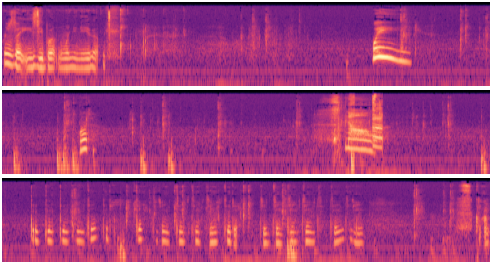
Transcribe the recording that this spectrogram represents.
Where's that easy button when you need it? Wait. What? No. Come on.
